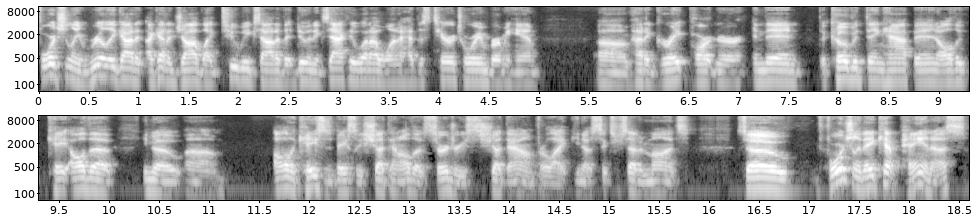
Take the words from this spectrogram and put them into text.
fortunately, really got it. I got a job like two weeks out of it, doing exactly what I want. I had this territory in Birmingham um, had a great partner, and then the COVID thing happened. All the all the you know um, all the cases basically shut down. All the surgeries shut down for like you know six or seven months. So fortunately, they kept paying us,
